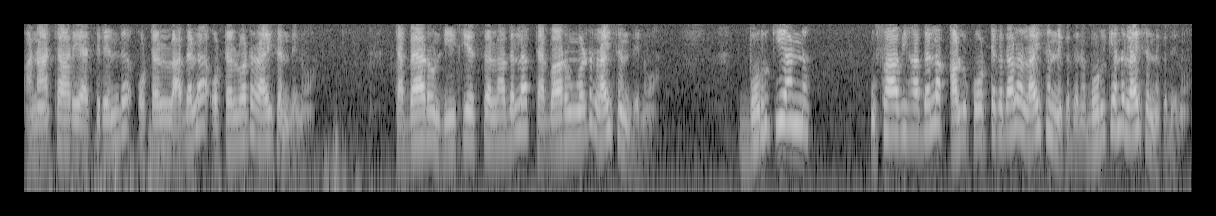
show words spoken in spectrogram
අනාචාරය ඇසිරෙන්න ඔටල් හදලා ඔටල් වලට ලයිසන් දෙනවා. තැබෑරුම් DCS වල හදලා තැබෑරුම් වලට ලයිසන් දෙනවා. බොරු කියන්න උසාවි හදලා කළු කෝට් එක දාලා ලයිසන් එක දෙනවා. බොරු කියන්න ලයිසන් එක දෙනවා.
